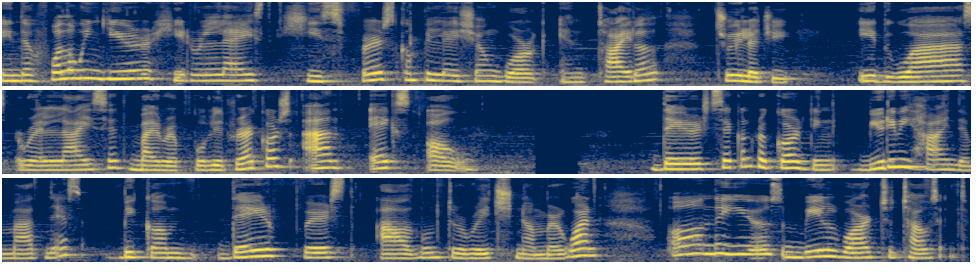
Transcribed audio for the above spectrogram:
In the following year, he released his first compilation work entitled Trilogy. It was released by Republic Records and XO. Their second recording, Beauty Behind the Madness, became their first album to reach number one on the US Billboard 2000.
